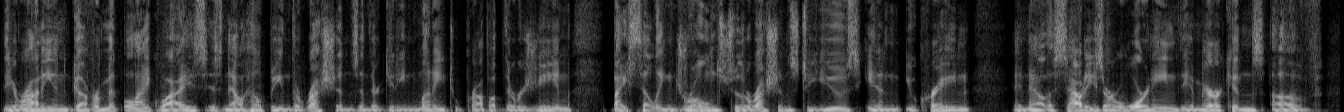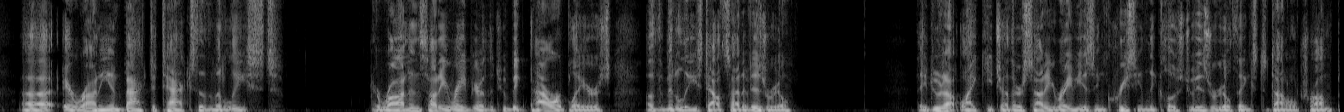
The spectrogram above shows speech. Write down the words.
The Iranian government, likewise, is now helping the Russians, and they're getting money to prop up their regime by selling drones to the Russians to use in Ukraine. And now the Saudis are warning the Americans of uh, Iranian backed attacks in the Middle East. Iran and Saudi Arabia are the two big power players of the Middle East outside of Israel. They do not like each other. Saudi Arabia is increasingly close to Israel thanks to Donald Trump,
